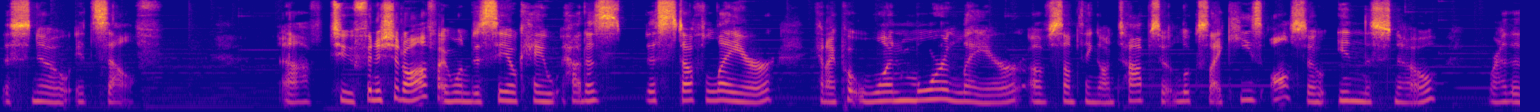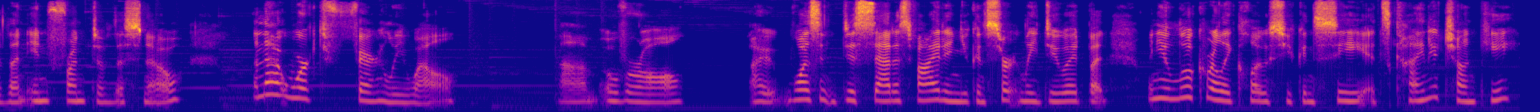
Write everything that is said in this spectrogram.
the snow itself. Uh, to finish it off, I wanted to see okay, how does this stuff layer? Can I put one more layer of something on top so it looks like he's also in the snow rather than in front of the snow? And that worked fairly well. Um, overall, I wasn't dissatisfied, and you can certainly do it, but when you look really close, you can see it's kind of chunky.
